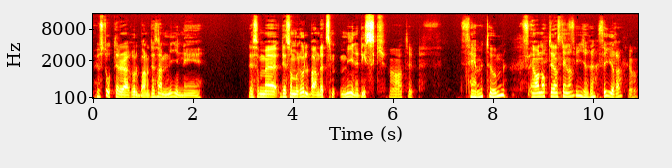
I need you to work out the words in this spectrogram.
Hur stort är det där rullbandet? Det är en sån här mini... Det är som, eh, det är som rullbandets minidisk. Ja, typ fem tum. Ja, något i den stilen. Fyra. Fyra. Ja.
